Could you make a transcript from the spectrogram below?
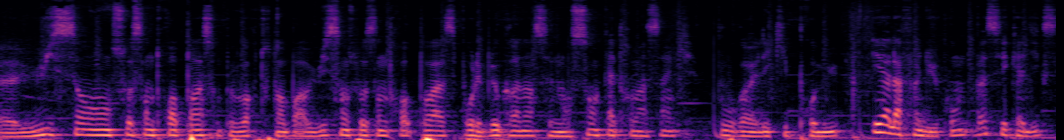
863 euh, passes, on peut voir tout en bas, 863 passes pour les Blaugrana, seulement 185 pour euh, l'équipe promue. Et à la fin du compte, bah, c'est Cadix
